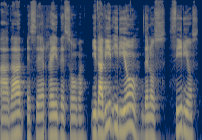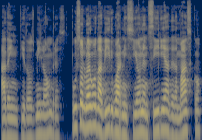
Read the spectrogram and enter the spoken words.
a Adad Eser, rey de Soba. Y David hirió de los sirios a veintidós mil hombres. Puso luego David guarnición en Siria de Damasco,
